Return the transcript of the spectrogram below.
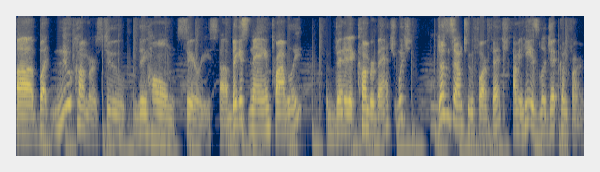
Uh, but newcomers to the home series, uh, biggest name probably Benedict Cumberbatch, which doesn't sound too far fetched. I mean, he is legit confirmed.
